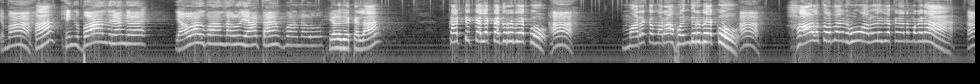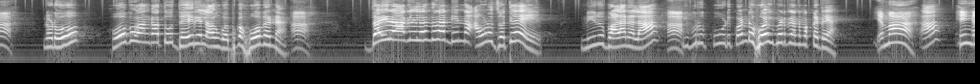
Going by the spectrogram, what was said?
ಯಮ್ಮ ಹಾ ಹಿಂಗ ಬಾ ಅಂದ್ರೆ ಹೆಂಗ? ಯಾವಾಗ ಬಾ ಅಂದಾಳು ಯಾವ ಟೈಮ್ ಬಾ ಅಂದಾಳು? ಹೇಳಬೇಕಲ್ಲ? ಕಲ್ಲ ಕದರಬೇಕು. ಹಾ. ಮರಕ ಮರ ಹೊಂದಿರಬೇಕು. ಹಾಳು ತೋಟದಾಗ ಹೂ ಅರಳಿಬೇಕು ನನ್ನ ಮಗನ? ನೋಡು ಹೋಗುವಂಗಾತು ಧೈರ್ಯ ಇಲ್ಲ ಅವಂಗ ಒಬ್ಬಗ ಹೋಗಣ್ಣ. ಧೈರ್ಯ ಆಗ್ಲಿಲ್ಲ ಅಂದ್ರೆ ನಿನ್ನ ಅವನ ಜೊತೆ ನೀನು ಬಾಳನಲ್ಲ. ಇಬ್ರು ಕೂಡಿಕೊಂಡು ಹೋಗ್ಬಿಡ್ರಿ ನನ್ನ ಮಕ್ಕಳ್ರಿ. ಯಮ್ಮ ಆ? ಹಿಂಗ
